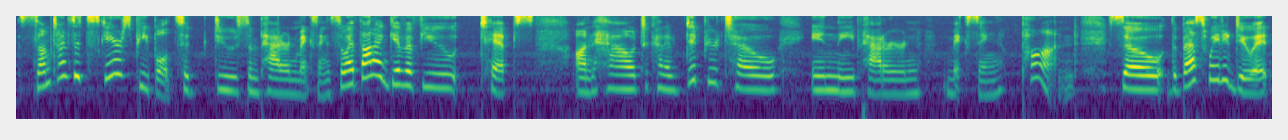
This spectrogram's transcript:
sometimes it scares people to do some pattern mixing. So I thought I'd give a few tips on how to kind of dip your toe in the pattern mixing pond. So the best way to do it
